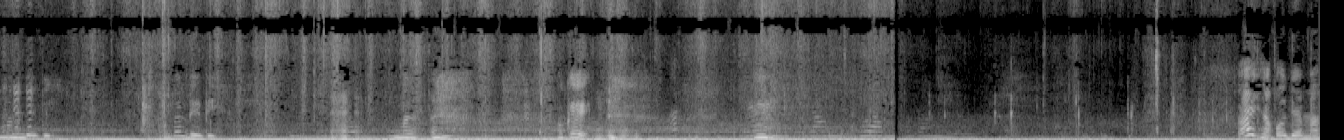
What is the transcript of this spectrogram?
Come on, baby. Come on, baby. Come on. Okay. Ay, nako, Gemma.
